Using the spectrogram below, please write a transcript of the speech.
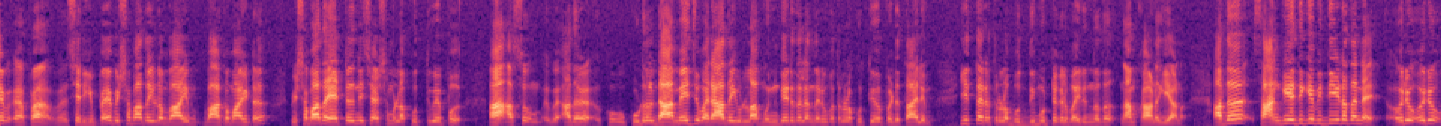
ശരിക്കും പേ വിഷബാധയുടെ ഭാഗം- ഭാഗമായിട്ട് വിഷബാധ ഏറ്റതിന് ശേഷമുള്ള കുത്തിവയ്പ്പ് ആ അസു അത് കൂടുതൽ ഡാമേജ് വരാതെയുള്ള മുൻകരുതൽ എന്ന രൂപത്തിലുള്ള കുത്തിവയ്പ്പ് എടുത്താലും ഇത്തരത്തിലുള്ള ബുദ്ധിമുട്ടുകൾ വരുന്നത് നാം കാണുകയാണ്. അത് സാങ്കേതിക വിദ്യയുടെ തന്നെ ഒരു ഒരു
